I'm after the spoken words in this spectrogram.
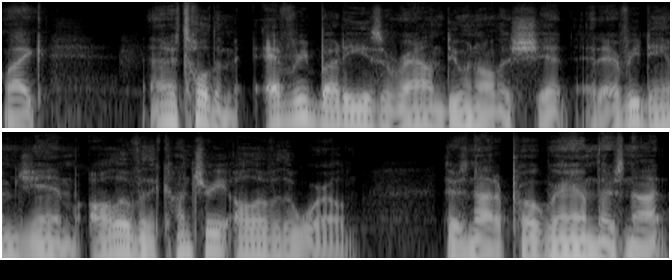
Like And I told him everybody is around doing all this shit at every damn gym all over the country, all over the world. There's not a program, there's not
